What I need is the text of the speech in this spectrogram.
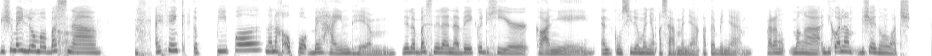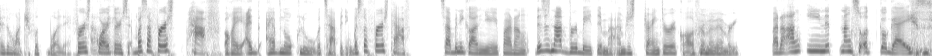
Bishi, may lumabas Ah. na I think the people na nakaupo behind him, nilabas nila na they could hear Kanye and kung sino man yung kasama niya, katabi niya. Parang mga, hindi ko alam, Bishi, I don't watch I don't watch football eh. First Okay. quarter, basta first half, okay, I, I have no clue what's happening. Basta first half, sabi ni Kanye, parang, this is not verbatim ah, I'm just trying to recall from my Mm. memory. Parang ang init ng suot ko, guys.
